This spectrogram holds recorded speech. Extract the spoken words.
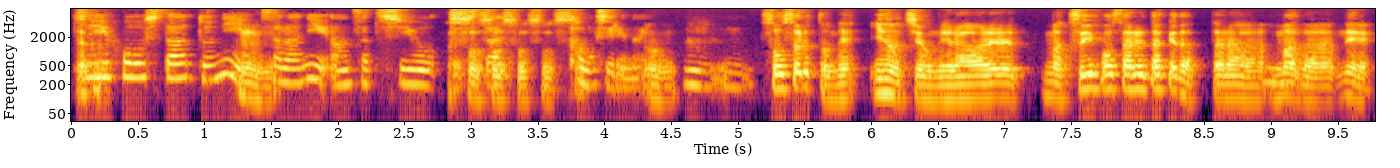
追放した後うに、んさらに暗殺しようとそうしたそうそうそうか。もしれない。ううんんうん。そうするとね、命を狙われる。まあ追放されるだけだったら、うんまだね、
